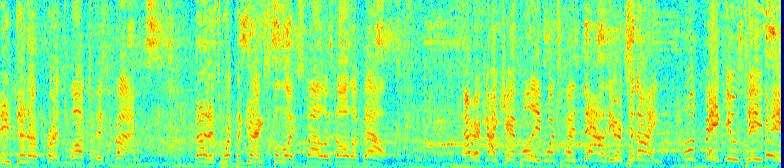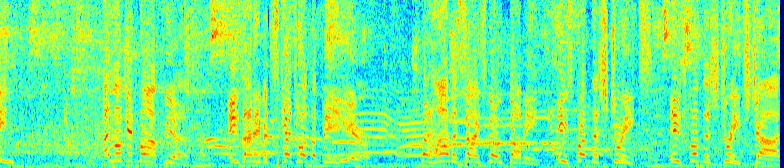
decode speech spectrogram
He did have friends watching his back. That is what the gangster lifestyle is all about. Eric, I can't believe what's went down here tonight on Fake You TV. I look at Mafia. He's not even scheduled to be here. But Homicide's no dummy. He's from the streets. He's from the streets, John.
